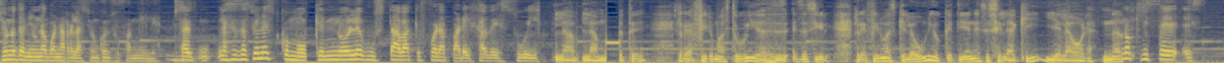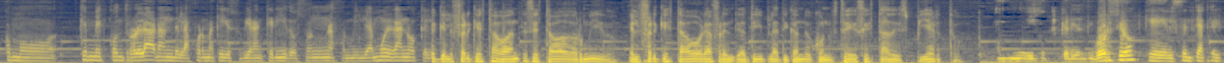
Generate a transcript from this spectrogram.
Yo no tenía una buena relación con su familia. O sea, la sensación es como que no le gustaba que fuera pareja de su hijo. La, la muerte reafirmas tu vida, es, es decir, reafirmas que lo único que tienes es el aquí y el ahora. Nada- No quise es, como que me controlaran de la forma que ellos hubieran querido. Son una familia muégano que... Que el Fer que estaba antes estaba dormido. El Fer que está ahora frente a ti platicando con ustedes está despierto. me dijo que quería el divorcio, que él sentía que el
